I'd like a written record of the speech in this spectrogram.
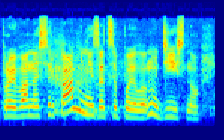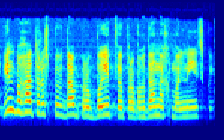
про Івана Сірка, мені зацепило. Ну дійсно, він багато розповідав про битви, про Богдана Хмельницького.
